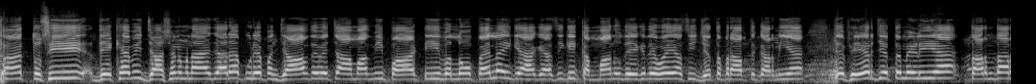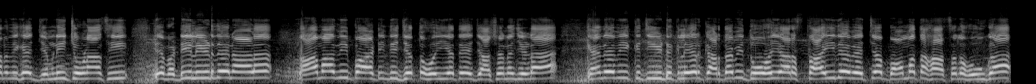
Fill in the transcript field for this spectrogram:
ਤਾਂ ਤੁਸੀਂ ਦੇਖਿਆ ਵੀ ਜਸ਼ਨ ਮਨਾਇਆ ਜਾ ਰਿਹਾ, ਪੂਰੇ ਪੰਜਾਬ ਦੇ ਵਿੱਚ ਆਮ ਆਦਮੀ ਪਾਰਟੀ ਵੱਲੋਂ ਪਹਿਲਾਂ ਹੀ ਕਿਹਾ ਗਿਆ ਸੀ ਕਿ ਕੰਮਾਂ ਨੂੰ ਦੇਖਦੇ ਹੋਏ ਅਸੀਂ ਜਿੱਤ ਪ੍ਰਾਪਤ ਕਰਨੀ ਹੈ ਤੇ ਫੇਰ ਜਿੱਤ ਮਿਲੀ ਹੈ। ਤਰਨਤਾਰਨ ਵਿਖੇ ਜਿਮਣੀ ਚੋਣਾਂ ਸੀ ਤੇ ਵੱਡੀ ਲੀਡ ਦੇ ਨਾਲ ਆਮ ਆਦਮੀ ਪਾਰਟੀ ਦੀ ਜਿੱਤ ਹੋਈ ਹੈ ਤੇ ਜਸ਼ਨ ਜਿਹੜਾ ਕਹਿੰਦੇ ਵੀ ਇੱਕ ਚੀਜ਼ ਡਿਕਲੇਅਰ ਕਰਦਾ ਵੀ 2027 ਦੇ ਵਿੱਚ ਬਹੁਮਤ ਹਾਸਲ ਹੋਊਗਾ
